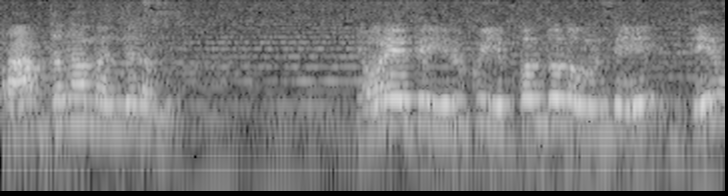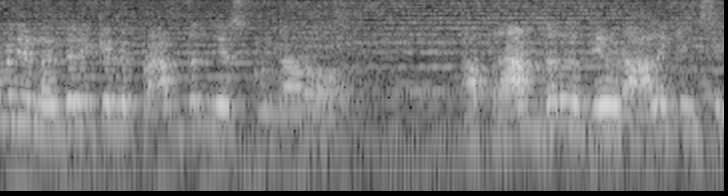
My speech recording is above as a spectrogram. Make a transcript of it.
ప్రార్థనా మందిరము ఎవరైతే ఇరుకు ఇబ్బందుల్లో ఉండి దేవుని మందిరికి వెళ్ళి ప్రార్థన చేసుకుంటారో ఆ ప్రార్థనలు దేవుడు ఆలకించి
